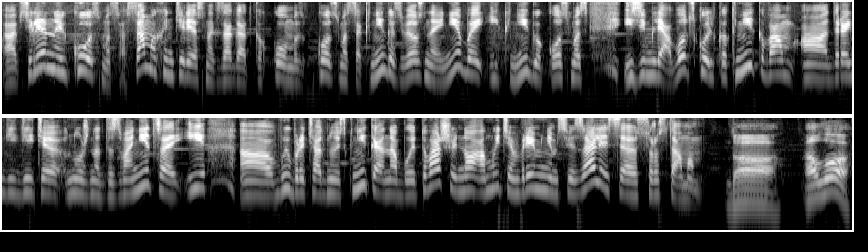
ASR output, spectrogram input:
А, Вселенная и космос. О самых интересных загадках космоса. Книга «Звездное небо» и книга «Космос и Земля». Вот сколько книг вам, а, дорогие дети, нужно дозвониться и а, выбрать одну из книг, и она будет вашей. Ну, а мы тем временем связались э, с Рустамом. Да. Алло.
